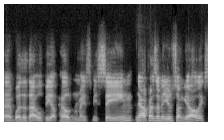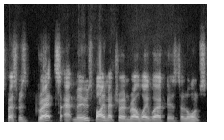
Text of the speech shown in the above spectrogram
Mm. Whether that will be upheld remains to be seen. Now, President Yoon Suk Yeol expressed regret at moves by metro and railway workers to launch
